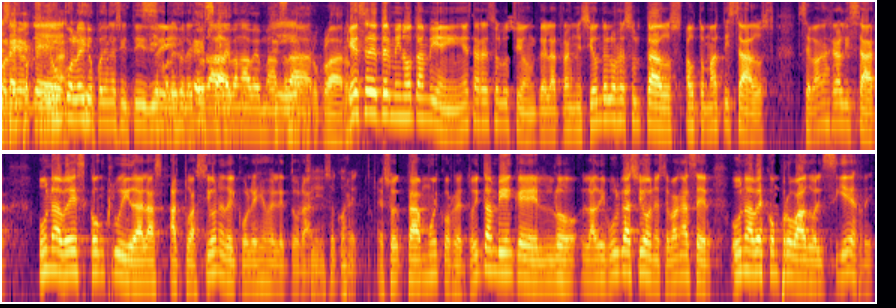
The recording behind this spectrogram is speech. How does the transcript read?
colegios porque- que- En un colegio pueden existir 10 Sí, colegios electorales, exacto. van a haber más, Sí. claro, claro. ¿Qué se determinó también en esta resolución? Que la transmisión de los resultados automatizados se van a realizar una vez concluidas las actuaciones del colegio electoral. Sí, eso es correcto. Eso está muy correcto. Y también que lo- las divulgaciones se van a hacer una vez comprobado el cierre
